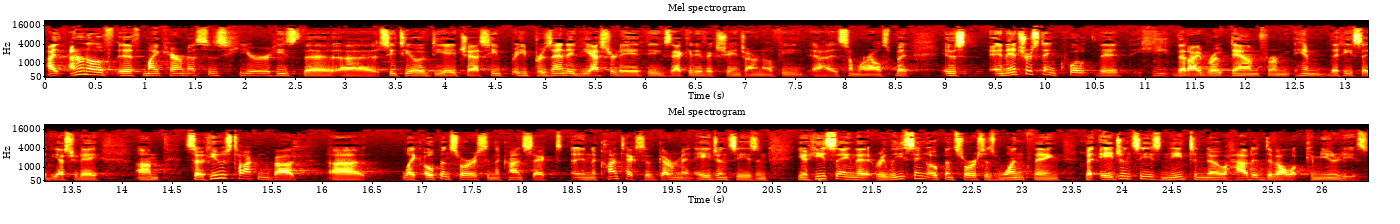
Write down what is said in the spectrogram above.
I, I don't know if, if Mike Hermus is here. He's the uh, CTO of DHS. He, he presented yesterday at the Executive Exchange. I don't know if he uh, is somewhere else, but it was an interesting quote that, he, that I wrote down from him that he said yesterday. Um, so he was talking about uh, like open source in the context in the context of government agencies and you know he's saying that releasing open source is one thing but agencies need to know how to develop communities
